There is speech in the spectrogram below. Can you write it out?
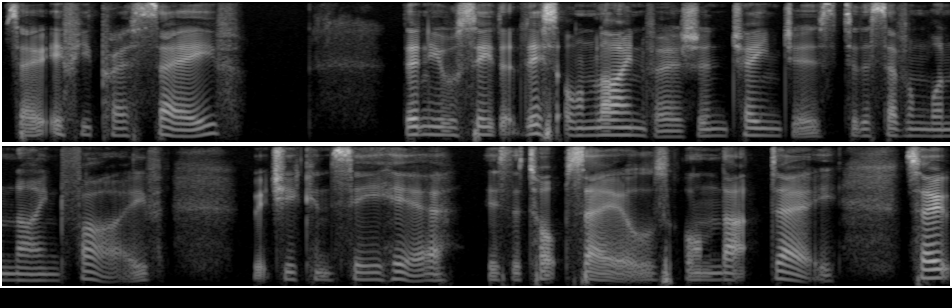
So if you press save then you will see that this online version changes to the 7195 which you can see here is the top sales on that day. So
